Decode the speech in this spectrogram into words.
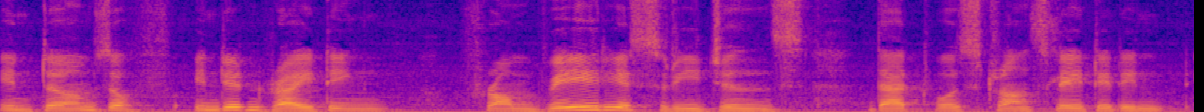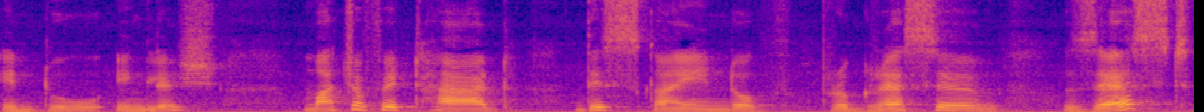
in terms of Indian writing from various regions that was translated in, into English. Much of it had this kind of progressive zest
